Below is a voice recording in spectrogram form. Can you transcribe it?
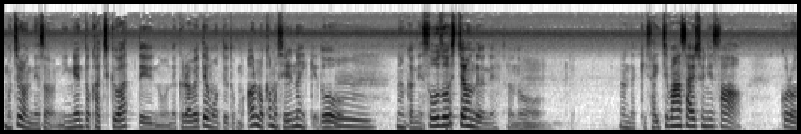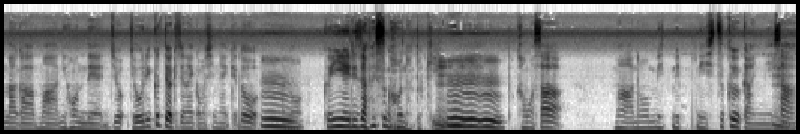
もちろんねその人間と家畜はっていうのをね比べてもっていうところもあるのかもしれないけど、うん、なんかね想像しちゃうんだよね。その、なんだっけさ一番最初にさコロナがまあ日本で上上陸ってわけじゃないかもしれないけど、うん。あのクイーンエリザベス号の時うん。うんうんうん。とかもさ、まあ、あの密室空間にさ、うん。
